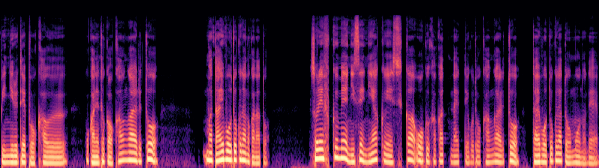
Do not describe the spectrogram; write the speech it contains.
ビニールテープを買うお金とかを考えると、まあだいぶお得なのかなと。それ含め2200円しか多くかかってないっていうことを考えると、だいぶお得だと思うので、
